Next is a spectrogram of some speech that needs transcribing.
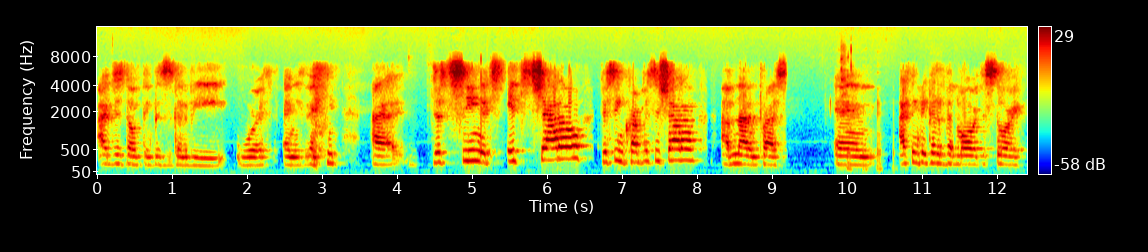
I just don't think this is going to be worth anything. I just seeing its its shadow, just seeing Krampus's shadow, I'm not impressed, and I think they could have done more with the story.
